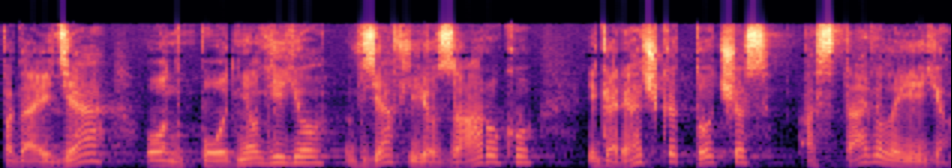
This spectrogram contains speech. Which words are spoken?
Подойдя, Он поднял ее, взяв ее за руку – и горячка тотчас оставила ее.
